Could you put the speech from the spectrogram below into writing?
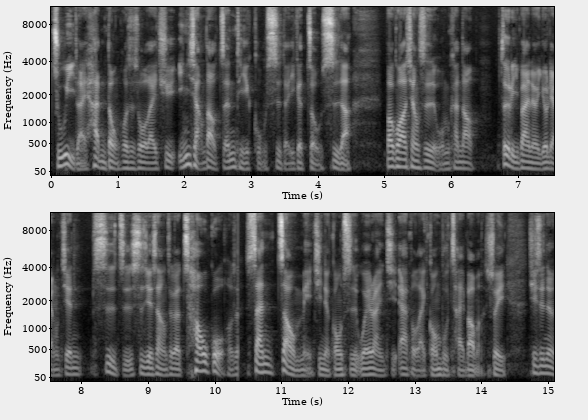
足以来撼动，或者说来去影响到整体股市的一个走势啊，包括像是我们看到。这个礼拜呢，有两间市值世界上这个超过或者三兆美金的公司，微软以及 Apple 来公布财报嘛，所以其实呢，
